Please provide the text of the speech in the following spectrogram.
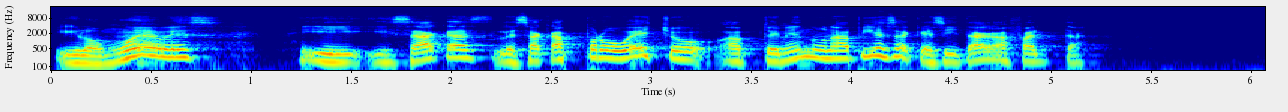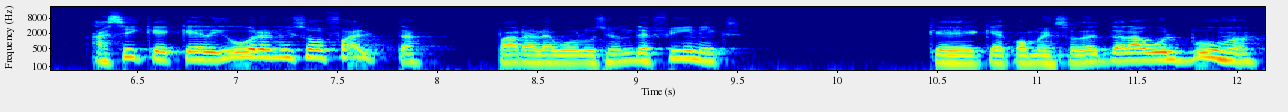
y lo mueves y, sacas, le sacas provecho obteniendo una pieza que sí te haga falta. Así que Kelly Ubre no hizo falta para la evolución de Phoenix que, que comenzó desde la burbuja.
